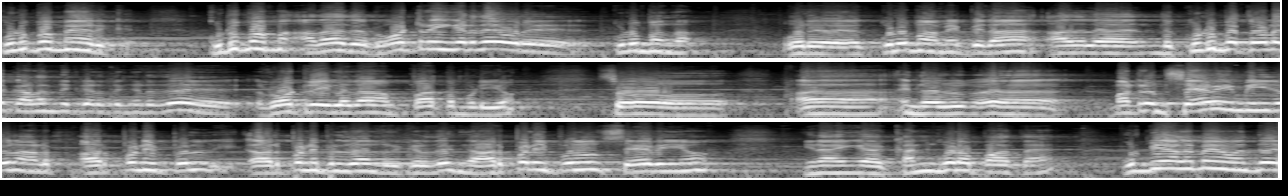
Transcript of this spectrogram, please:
குடும்பமே இருக்குது குடும்பம் அதாவது ரோட்டரிங்கிறதே ஒரு குடும்பம் தான் ஒரு குடும்ப அமைப்பு தான். அதில் இந்த குடும்பத்தோடு கலந்துக்கிறதுங்கிறது ரோட்டரியில் தான் பார்க்க முடியும். ஸோ இந்த மற்றும் சேவை மீதும் அர்ப்பணிப்பில் அர்ப்பணிப்பில் தான் இருக்கிறது. இந்த அர்ப்பணிப்பும் சேவையும் நான் இங்கே கண் கூட பார்த்தேன். உண்மையாலுமே வந்து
